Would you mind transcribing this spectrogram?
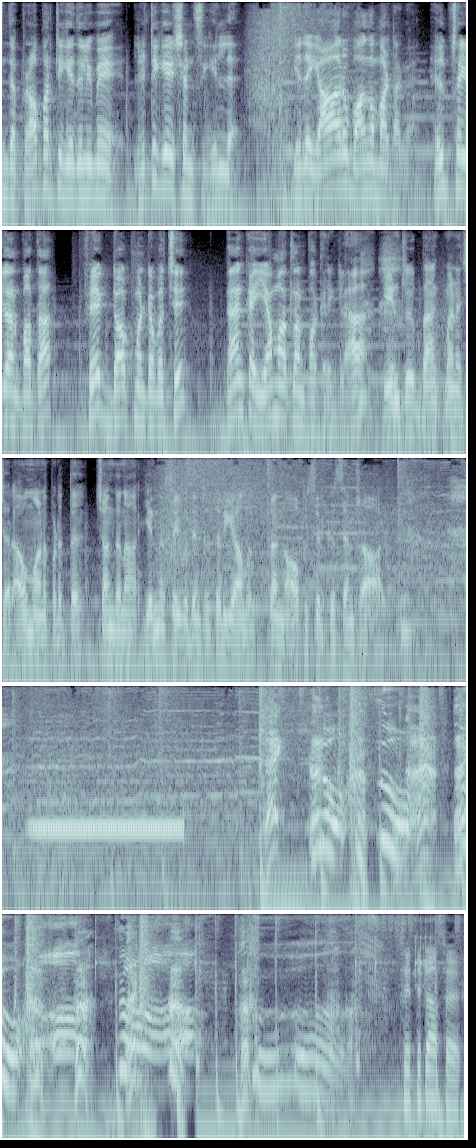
இந்த ப்ராப்பர்ட்டி எதுலையுமே லிட்டிகேஷன்ஸ் இல்ல. இதை யாரும் வாங்க மாட்டாங்க. ஹெல்ப் செய்யலான்னு பார்த்தா ஃபேக் டாக்குமெண்ட்டை வச்சு பேங்கை ஏமாத்தலாம் பாக்குறீங்களா என்று பேங்க் மேனேஜர் அவமானப்படுத்த சந்தனா என்ன செய்வதென்று தெரியாமல் தன் ஆபீஸிற்கு சென்றாள். செத்துட்டான் சார்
